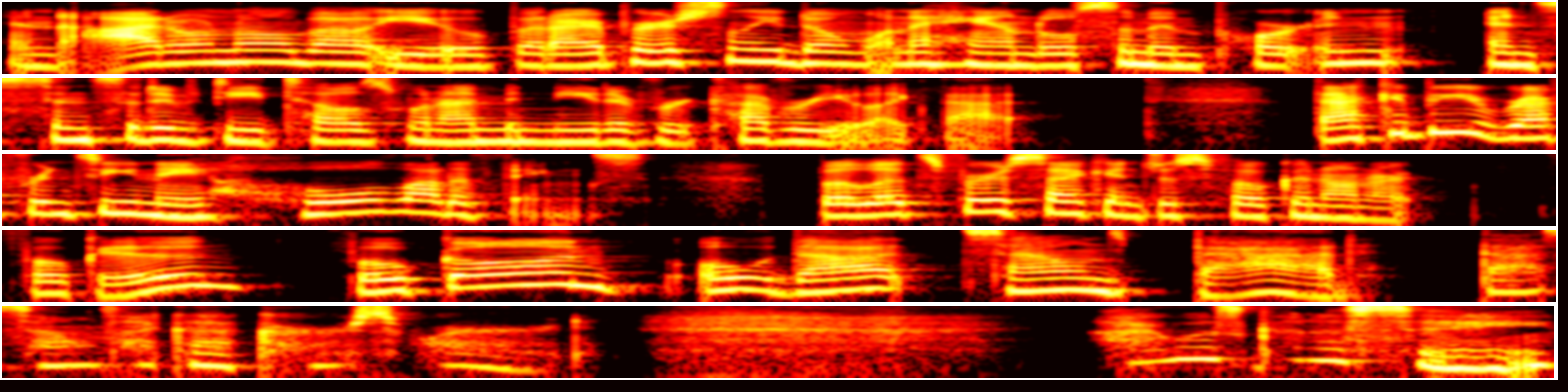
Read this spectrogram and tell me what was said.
And I don't know about you, but I personally don't want to handle some important and sensitive details when I'm in need of recovery like that. That could be referencing a whole lot of things. But let's for a second just focus on our focus. Focus on. Oh, that sounds bad. That sounds like a curse word. I was gonna say,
